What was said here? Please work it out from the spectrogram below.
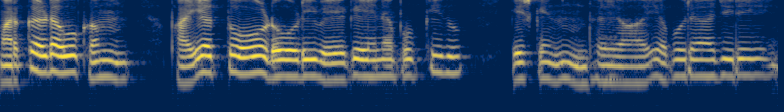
മർക്കടൗഖം ഭയത്തോടോടി വേഗേന പൊക്കിതു. കിഷ്കിന്ധയായ പുരാജിരെ.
